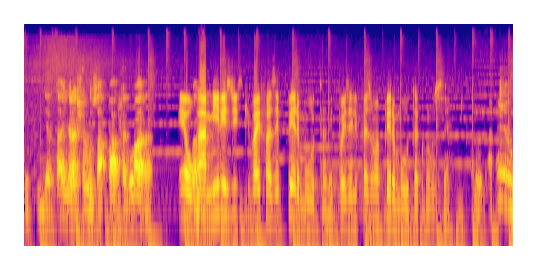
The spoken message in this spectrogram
Eu podia estar engraxando um sapato agora. É, o Ramires disse que vai fazer permuta. Depois ele faz uma permuta com você. Eu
